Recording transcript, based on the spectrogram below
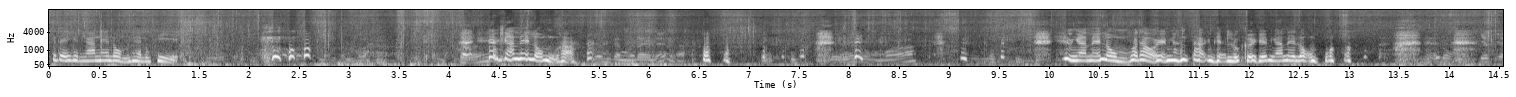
ก็ได้เฮ็ดงานในลมแทนลูกพี่ งานในลมค่ะเล่นกันก็ได้เด้อเล่นผมวะเห็นงานในลมพ่อเฒ่าเห็นงานตากแดดลูกเคยเห็นงานในลมเก็บแอ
